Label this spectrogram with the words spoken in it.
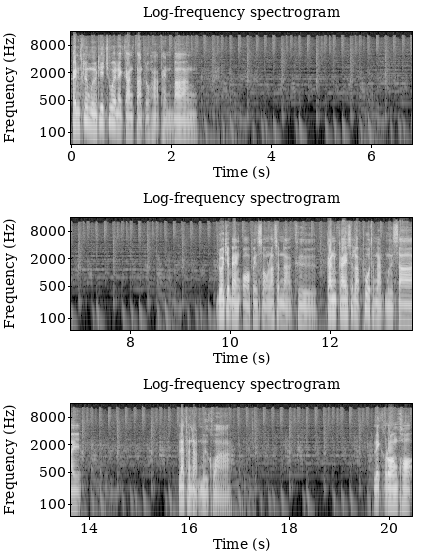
เป็นเครื่องมือที่ช่วยในการตัดโลหะแผ่นบาง โดยจะแบ่งออกเป็นสองลักษณะคือกันไกสำหรับผู้ถนัดมือซ้าย และถนัดมือขวา เหล็กรองเคาะ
